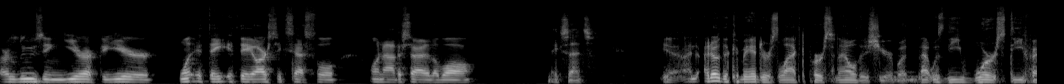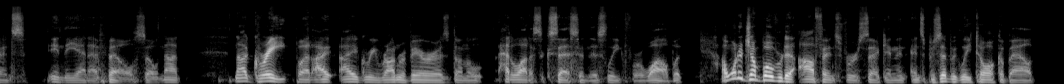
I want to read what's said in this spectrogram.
are losing year after year if they if they are successful on either side of the ball. Makes sense. Yeah, I, I know the Commanders lacked personnel this year, but that was the worst defense in the NFL. So not not great, but I, I agree. Ron Rivera has done a, had a lot of success in this league for a while. But I want to jump over to offense for a second and, and specifically talk about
